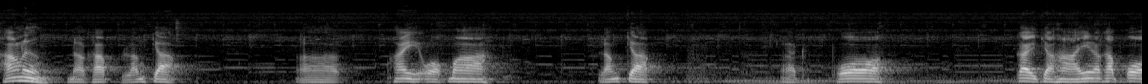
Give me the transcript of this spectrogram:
ครั้งหนึ่งนะครับ หลังจากาให้ออกมาหลังจากอาพอใกล้จะหายนะครับก็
